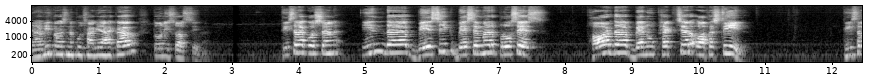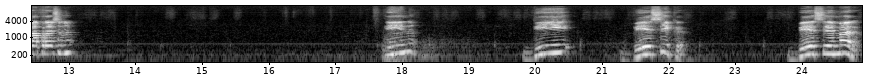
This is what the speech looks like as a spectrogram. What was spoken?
यह भी प्रश्न पूछा गया है कब तो उन्नीस में तीसरा question in the basic Bessemer process for the manufacture of steel तीसरा प्रश्न in the basic Bessemer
